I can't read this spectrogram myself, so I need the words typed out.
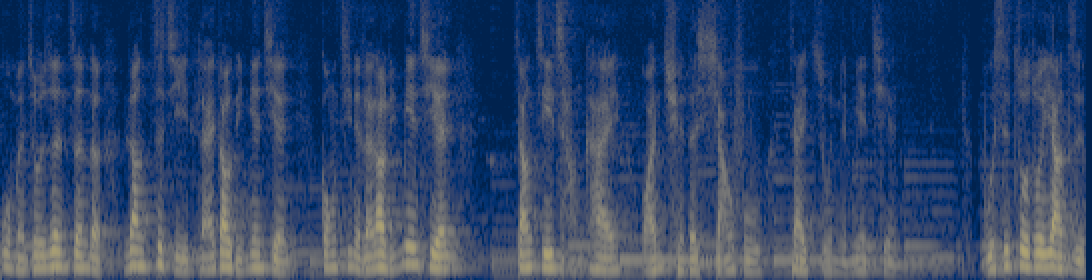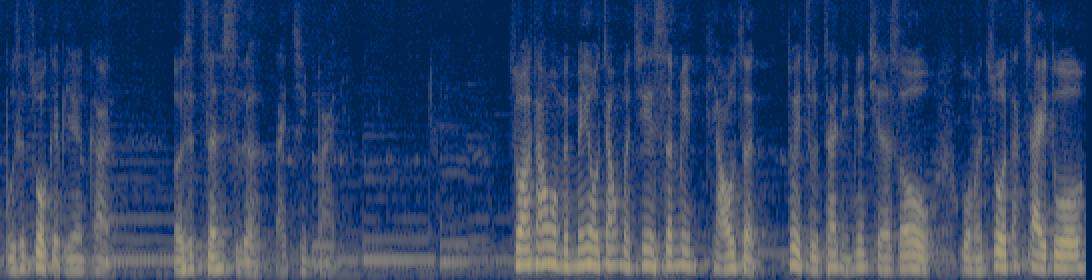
我们就认真的让自己来到你面前，恭敬的来到你面前，将自己敞开，完全的降服在主你的面前，不是做做样子，不是做给别人看，而是真实的来敬拜你。主啊，当我们没有将我们这些生命调整对准在你面前的时候，我们做的再多，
